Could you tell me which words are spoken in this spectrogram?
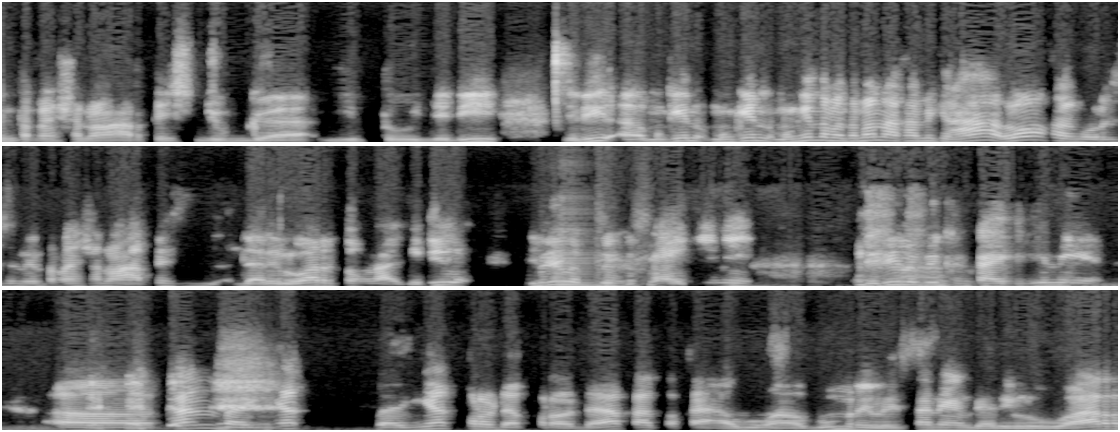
international artist juga gitu. Jadi jadi eh, mungkin mungkin mungkin teman-teman akan mikir, "Ah, lo akan ngurusin international artist dari luar itu enggak?" Jadi jadi lebih ke kayak gini. Jadi lebih ke kayak gini. Eh, kan banyak banyak produk-produk atau kayak album-album rilisan yang dari luar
